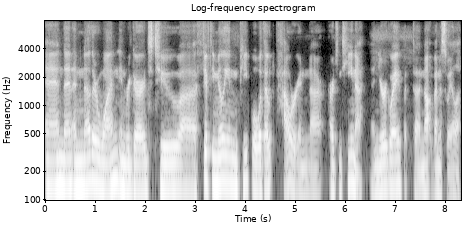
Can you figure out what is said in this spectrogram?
And then another one in regards to uh, 50 million people without power in uh, Argentina and Uruguay, but uh, not Venezuela.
